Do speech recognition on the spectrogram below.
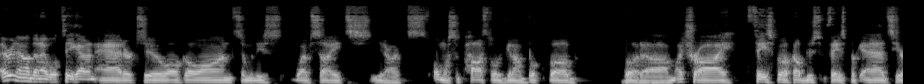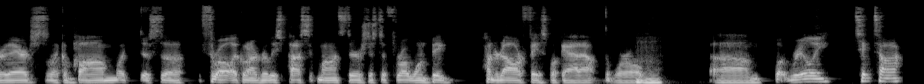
Every now and then I will take out an ad or two. I'll go on some of these websites. You know, it's almost impossible to get on BookBub, but um, I try. Facebook, I'll do some Facebook ads here or there, just like a bomb, like just to throw like when I release Plastic Monsters, just to throw one big hundred dollar Facebook ad out the world. Mm-hmm. Um, but really, TikTok,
